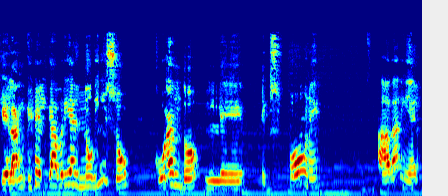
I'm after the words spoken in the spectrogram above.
que el ángel Gabriel no hizo cuando le expone a Daniel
